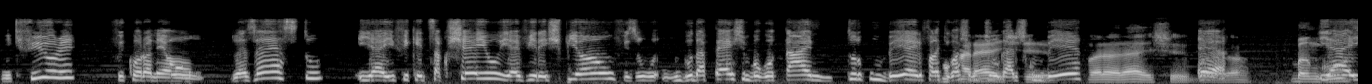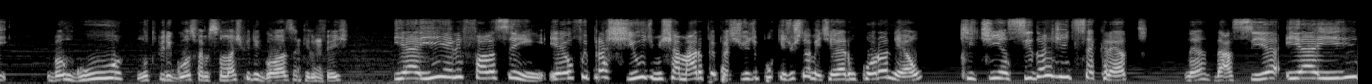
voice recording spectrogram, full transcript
Nick Fury, fui coronel do exército, e aí fiquei de saco cheio, e aí virei espião, fiz um em Budapeste, em Bogotá, em tudo com B, aí ele fala que gosta muito de lugares com B, Bororeste, É. Bangu. e aí, Bangu, muito perigoso, foi a missão mais perigosa que ele fez. E aí ele fala assim, e aí eu fui pra SHIELD, me chamaram pra ir pra SHIELD, porque justamente ele era um coronel que tinha sido agente secreto, né, da CIA, e aí,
